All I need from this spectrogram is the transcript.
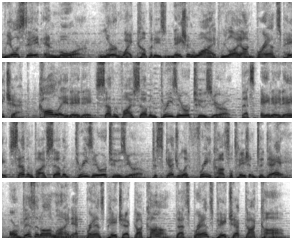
real estate, and more. Learn why companies nationwide rely on Brands Paycheck. Call 888 757 3020. That's 888 757 3020 to schedule a free consultation today or visit online at brandspaycheck.com. That's brandspaycheck.com.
